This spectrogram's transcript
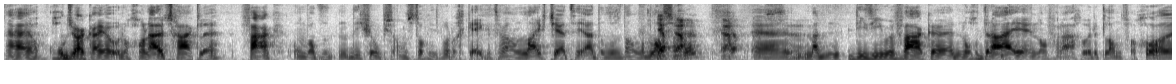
Ja, Hotjar kan je ook nog gewoon uitschakelen, vaak, omdat het, die filmpjes anders toch niet worden gekeken. Terwijl een live chat, ja, dat is dan wat lastiger. Ja, uh, maar die zien we vaak nog draaien en dan vragen we de klant van, goh,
